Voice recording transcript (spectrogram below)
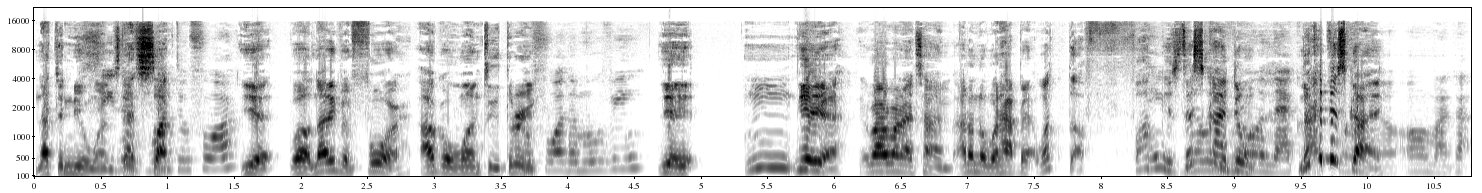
not the new ones. Seasons that one suck. through four Yeah, well, not even four. I'll go one, two, three. before the movie. Yeah, yeah. Mm, yeah, yeah. Right around that time. I don't know what happened. What the fuck They is this really guy doing? that Look at this guy. yo. Oh my god.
